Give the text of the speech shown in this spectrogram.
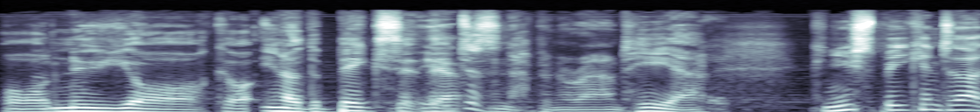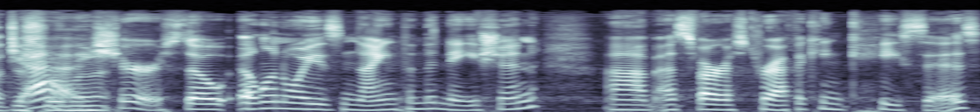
or New York or you know the big city. Yeah. It doesn't happen around here. Can you speak into that just for a Yeah, minute? sure. So Illinois is ninth in the nation um, as far as trafficking cases.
